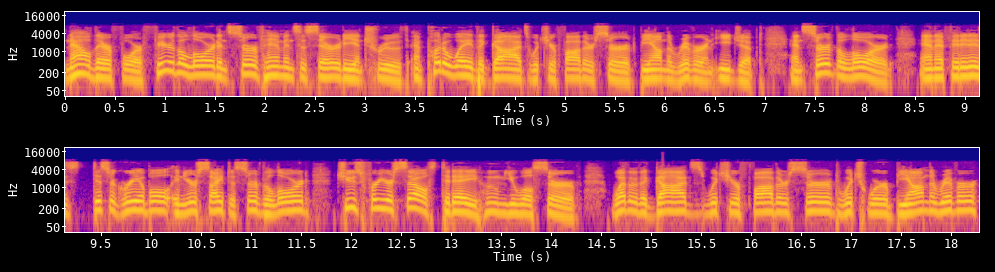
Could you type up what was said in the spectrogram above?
Now therefore, fear the Lord and serve him in sincerity and truth, and put away the gods which your fathers served beyond the river in Egypt, and serve the Lord. And if it is disagreeable in your sight to serve the Lord, choose for yourselves today whom you will serve, whether the gods which your fathers served, which were beyond the river,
